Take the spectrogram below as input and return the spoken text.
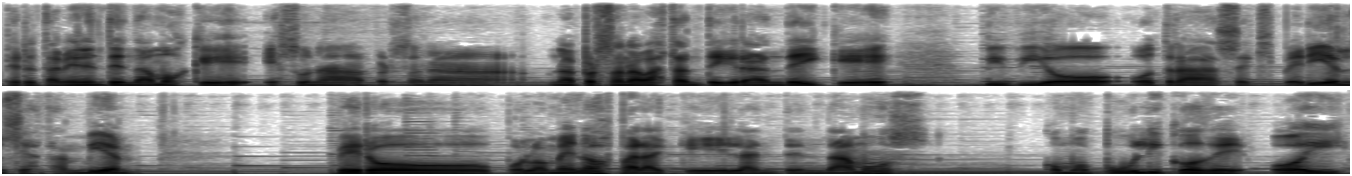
pero también entendamos que es una persona, una persona bastante grande y que vivió otras experiencias también. Pero por lo menos para que la entendamos como público de hoy,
